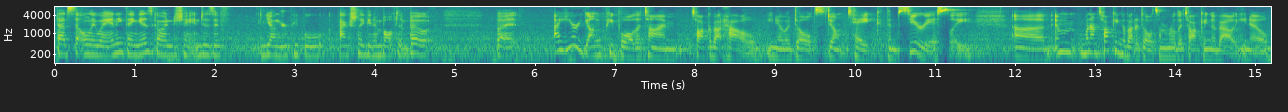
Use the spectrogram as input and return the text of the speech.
that's the only way anything is going to change is if younger people actually get involved and vote. But I hear young people all the time talk about how you know adults don't take them seriously, um, and when I'm talking about adults, I'm really talking about you know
